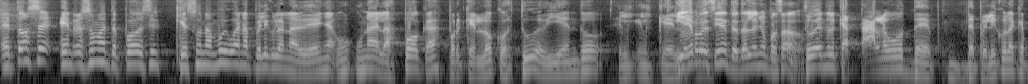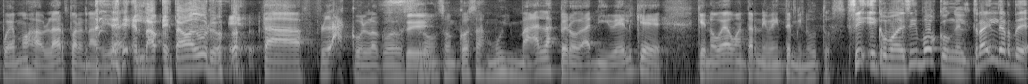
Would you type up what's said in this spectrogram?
Entonces, en resumen, te puedo decir que es una muy buena película navideña, una de las pocas, porque loco, estuve viendo el, el que el- y es reciente, del año pasado. estuve viendo el catálogo de, de películas que podemos hablar para Navidad. y Está- estaba duro. está flaco, loco. Sí. Son, son cosas muy malas, pero a nivel que, que no voy a aguantar ni 20 minutos. Sí, y como decís vos, con el tráiler de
